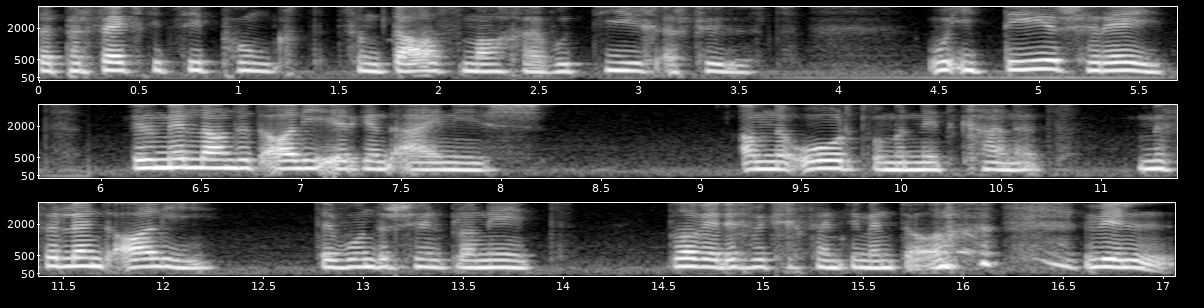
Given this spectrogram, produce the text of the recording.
der perfekte Zeitpunkt, um das zu machen, was dich erfüllt, wo in dir schreit. Weil wir landen alle irgendeinmal an einem Ort, wo wir nicht kennen. Wir verlassen alle den wunderschönen Planet. Da werde ich wirklich sentimental, weil,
